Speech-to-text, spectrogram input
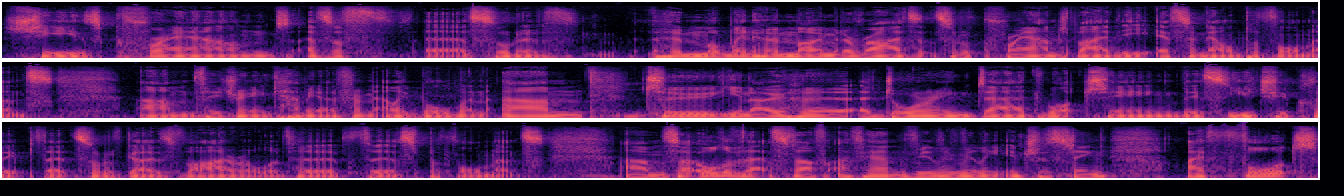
she's crowned as a uh, sort of her when her moment arrives, it's sort of crowned by the SNL performance um, featuring a cameo from Alec Baldwin. Um, to you know her adoring dad watching this YouTube clip that sort of goes viral of her first performance. Um, so all of that stuff I found really really interesting. I thought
